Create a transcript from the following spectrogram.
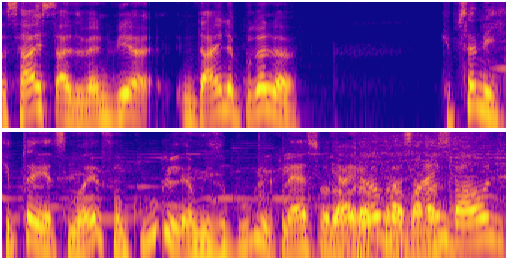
Das heißt also, wenn wir in deine Brille Gibt's da nicht, gibt da jetzt neue von Google, irgendwie so Google Glass oder, ja, oder, oder irgendwas war, das, einbauen,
